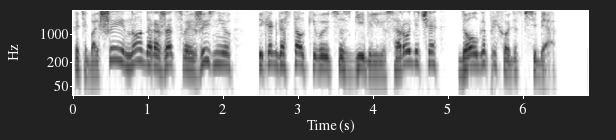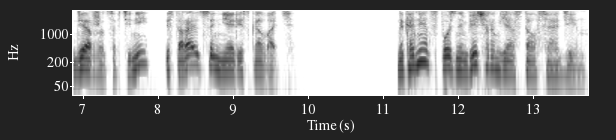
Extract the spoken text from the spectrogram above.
хоть и большие, но дорожат своей жизнью, и когда сталкиваются с гибелью сородича, долго приходят в себя, держатся в тени и стараются не рисковать. Наконец, поздним вечером я остался один.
